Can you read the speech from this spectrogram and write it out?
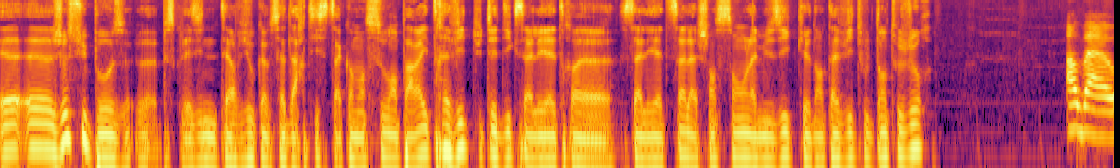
Je suppose, parce que les interviews comme ça d'artistes, ça commence souvent pareil. Très vite, tu t'es dit que ça allait être ça, la chanson, la musique dans ta vie tout le temps, toujours? Ah bah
